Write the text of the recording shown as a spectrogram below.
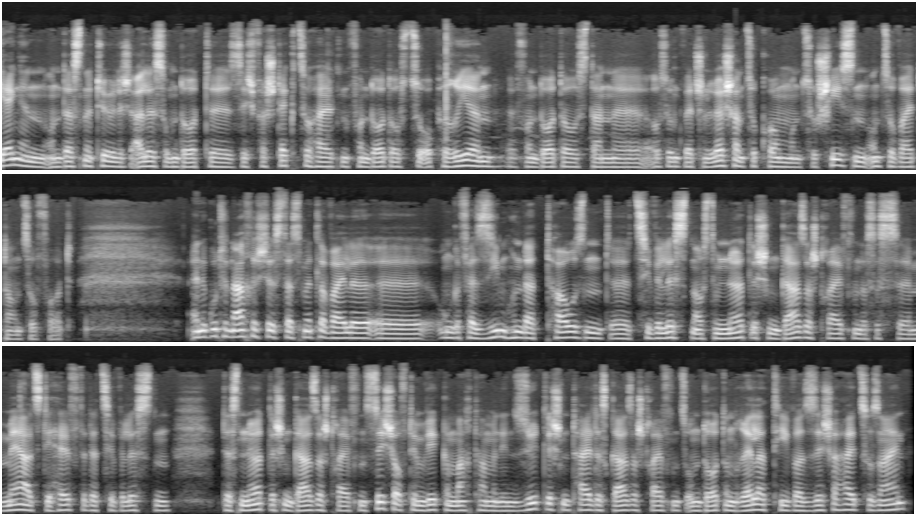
Gängen und das natürlich alles, um dort äh, sich versteckt zu halten, von dort aus zu operieren, äh, von dort aus dann äh, aus irgendwelchen Löchern zu kommen und zu schießen und so weiter und so fort. Eine gute Nachricht ist, dass mittlerweile äh, ungefähr 700.000 äh, Zivilisten aus dem nördlichen Gazastreifen, das ist äh, mehr als die Hälfte der Zivilisten, des nördlichen Gazastreifens sich auf den Weg gemacht haben in den südlichen Teil des Gazastreifens, um dort in relativer Sicherheit zu sein.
